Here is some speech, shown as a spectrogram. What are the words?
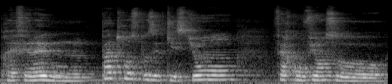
préférait ne pas trop se poser de questions, faire confiance au,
